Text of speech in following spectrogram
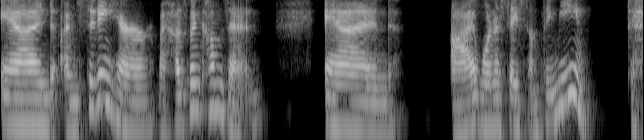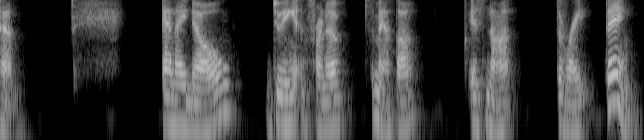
And I'm sitting here, my husband comes in, and I want to say something mean to him. And I know doing it in front of Samantha is not the right thing.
